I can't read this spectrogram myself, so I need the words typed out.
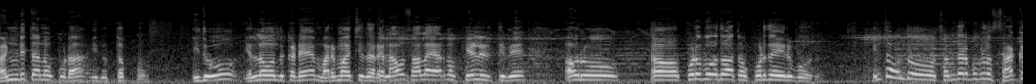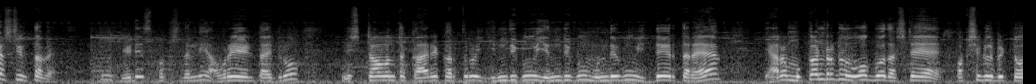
ಖಂಡಿತನೂ ಕೂಡ ಇದು ತಪ್ಪು. ಇದು ಎಲ್ಲೋ ಒಂದು ಕಡೆ ಮರೆಮಾಚಿದ್ದಾರೆ. ನಾವು ಸಾಲ ಯಾರನ್ನೋ ಕೇಳಿರ್ತೀವಿ. ಅವರು ಕೊಡ್ಬೋದು ಅಥವಾ ಕೊಡದೇ ಇರಬಹುದು ಇಂಥ ಒಂದು ಸಂದರ್ಭಗಳು ಸಾಕಷ್ಟು ಇರ್ತವೆ. ಜೆ ಡಿ ಪಕ್ಷದಲ್ಲಿ ಅವರೇ ಹೇಳ್ತಾ ಇದ್ರು. ನಿಷ್ಠಾವಂತ ಕಾರ್ಯಕರ್ತರು ಇಂದಿಗೂ, ಎಂದಿಗೂ, ಮುಂದೆಗೂ ಇದ್ದೇ ಇರ್ತಾರೆ. ಯಾರೋ ಮುಖಂಡರುಗಳು ಹೋಗ್ಬೋದು ಅಷ್ಟೇ ಪಕ್ಷಗಳು ಬಿಟ್ಟು.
